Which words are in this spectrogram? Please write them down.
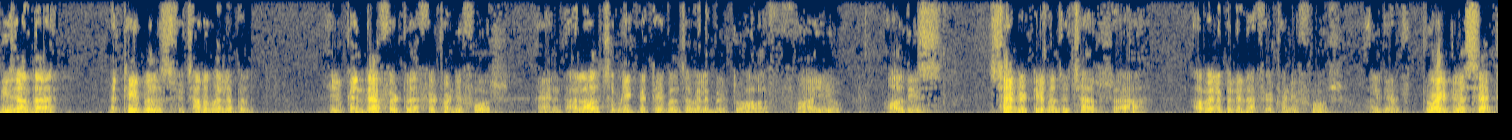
these are the, the tables which are available. You can refer to FA24 and I'll also make the tables available to all of uh, you, all these standard tables which are uh, available in FA24. I'll give, provide you a set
